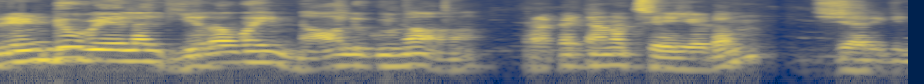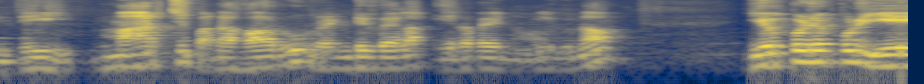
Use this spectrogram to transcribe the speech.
రెండు వేల ఇరవై నాలుగున ప్రకటన చేయడం జరిగింది. మార్చి పదహారు రెండు వేల ఇరవై నాలుగున ఎప్పుడెప్పుడు ఏ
